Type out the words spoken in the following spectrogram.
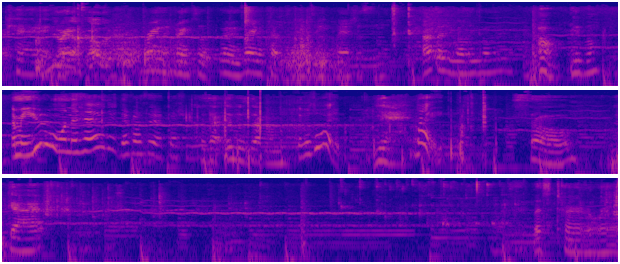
Okay. You got color. Bring the drinks up. I mean, bring the cup so you can match the seat. I thought you were gonna leave them there. Oh, leave them. I mean, you the one that had it. That's what I said. I thought you. Cause I, it was um It was wet. yeah. Right. So we got Let's turn it around.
